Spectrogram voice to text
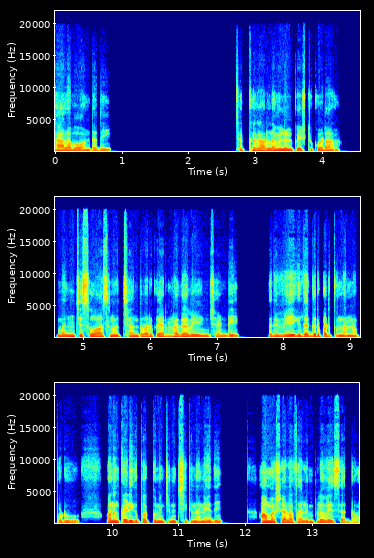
చాలా బాగుంటుంది చక్కగా అల్లం వెల్లుల్లి పేస్ట్ కూడా మంచి సువాసన వచ్చేంత వరకు ఎర్రగా వేయించండి. అది వేగి దగ్గర పడుతుంది అన్నప్పుడు మనం కడిగి పక్కనుంచిన చికెన్ అనేది ఆ మసాలా తాలింపులో వేసేద్దాం.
